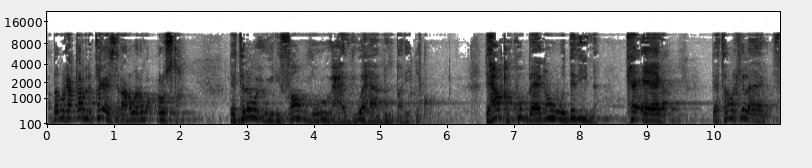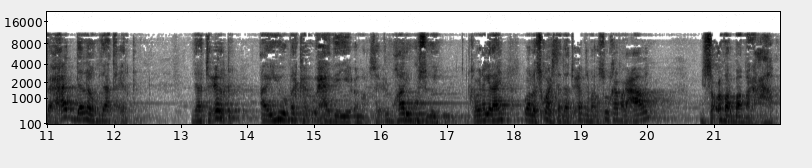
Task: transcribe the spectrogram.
haddaan markaa qarni tagaystiraan way nagu culus deetana wuxuu yidhi fanduruu xadwaha min ariiqikum dee ku beegan wadadiinna ka eega deetana markii la eegay faxadda lahum daata cirqi daatu cirqi ayuu markaa u xadeeyey cumar saxiixulbukhaari wuu ku sugay marka waynaga lahayn waa laysku haystaa daatu cirqi ma rasuulkaa magacaabay mise cumar baa magacaabay.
